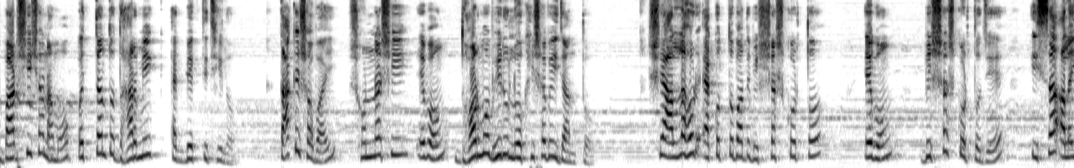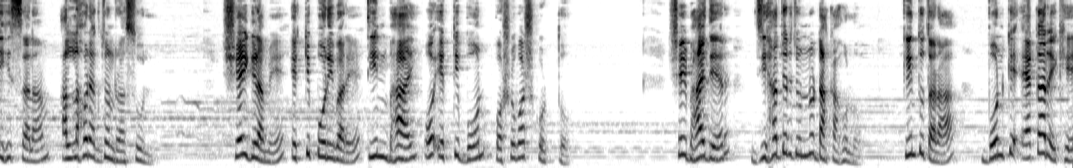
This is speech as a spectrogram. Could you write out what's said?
বার্সিসা নামক অত্যন্ত ধার্মিক এক ব্যক্তি ছিল। তাকে সবাই সন্ন্যাসী এবং ধর্মভীরু লোক হিসাবেই জানত। সে আল্লাহর একত্ববাদে বিশ্বাস করত এবং বিশ্বাস করত যে ঈসা আলাইহিসাল্লাম আল্লাহর একজন রাসূল। সেই গ্রামে একটি পরিবারে তিন ভাই ও একটি বোন বসবাস করত। সেই ভাইদের জিহাদের জন্য ডাকা হলো, কিন্তু তারা বোনকে একা রেখে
